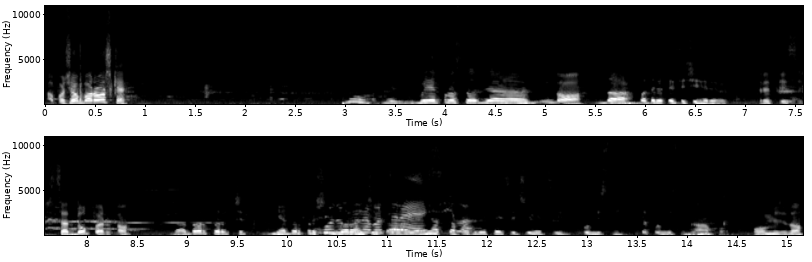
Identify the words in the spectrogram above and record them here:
А по чому барошки? Ну, Ви просто для Да, да, по 3 тисячі гривень. 3 тисячі. Це дупер, ну? Да, дорпер, чи, ні, дорпер 6 Буду, в а батарея ягнятка по 3 тисячі оці помісні. Це помісні. А, помість, да?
